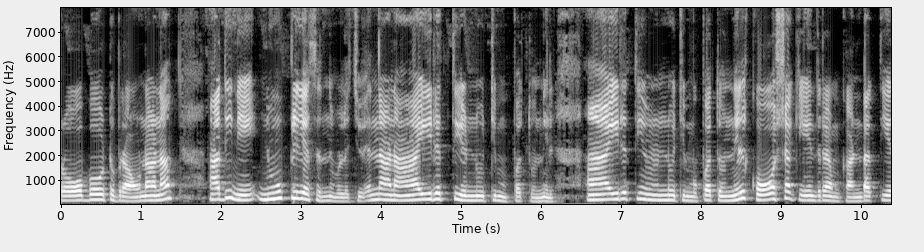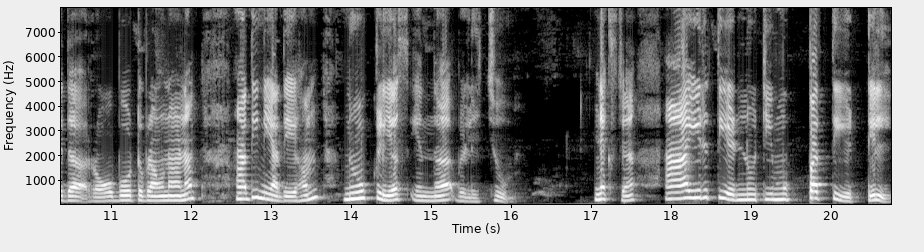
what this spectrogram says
റോബോട്ട് ബ്രൗൺ ആണ്. അതിനെ ന്യൂക്ലിയസ് എന്ന് വിളിച്ചു. എന്നാണ് ആയിരത്തി എണ്ണൂറ്റി മുപ്പത്തൊന്നിൽ ആയിരത്തി എണ്ണൂറ്റി മുപ്പത്തൊന്നിൽ കോശ കേന്ദ്രം കണ്ടെത്തിയത് റോബോട്ട് ബ്രൗൺ ആണ്. അതിനെ അദ്ദേഹം ന്യൂക്ലിയസ് എന്ന് വിളിച്ചു. നെക്സ്റ്റ് ആയിരത്തി എണ്ണൂറ്റി മുപ്പത്തി എട്ടിൽ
